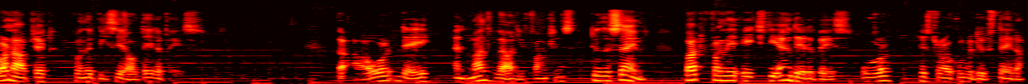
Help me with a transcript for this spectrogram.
for an object from the BCL database. The hour, day, and month value functions do the same, but from the HDM database, or historical reduced data.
